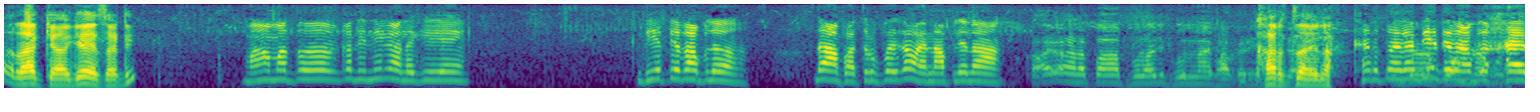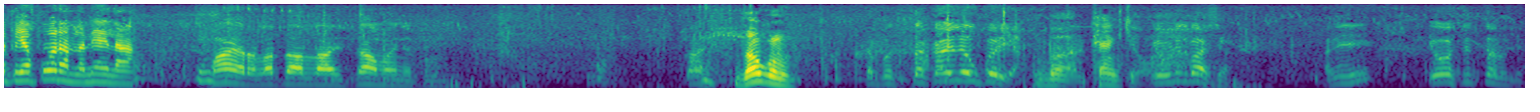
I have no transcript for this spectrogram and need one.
राख्या घ्यायसाठी. मामा तर कधी निघालं की? देतात आपलं. दहा पाच रुपये का ना आपल्याला. खर्चायला. खर्चाला देतात आपलं खाया पिया पोरांना न्यायला. माहेराला चाललाय सहा महिन्यातून. जाऊ का मग? तर सकाळी लवकर या. बर थँक्यू एवढीच भाषा. आणि व्यवस्थित चालू द्या.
